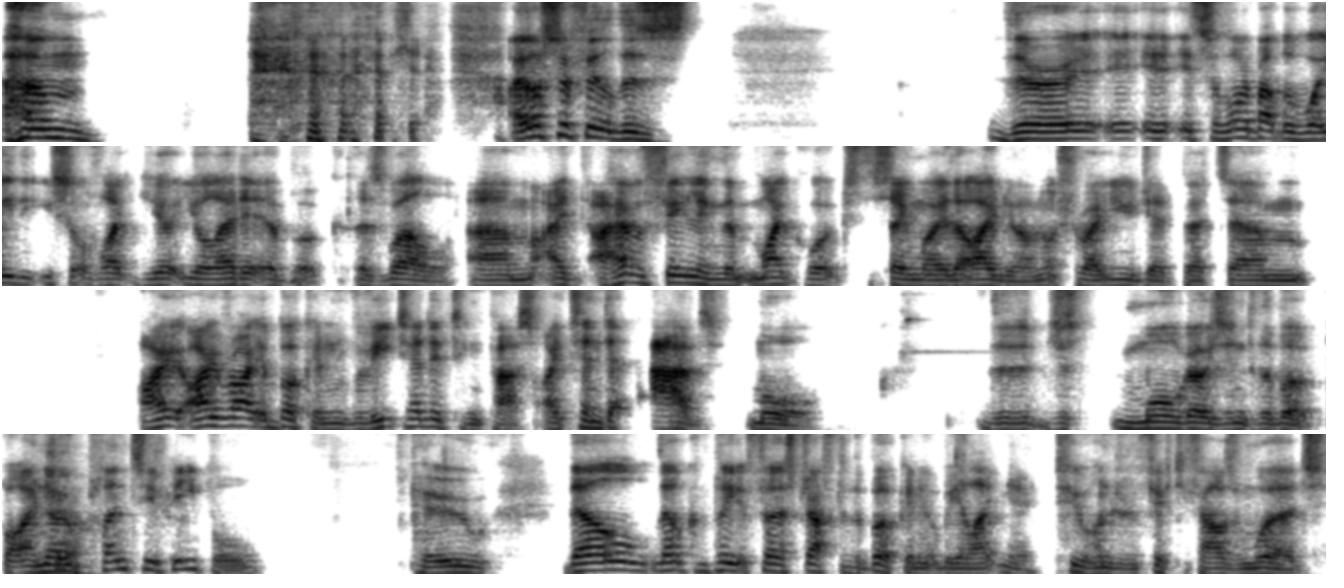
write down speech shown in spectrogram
um yeah. I also feel there's there it's a lot about the way that you sort of like you'll edit a book as well um, I, I, have a feeling that mike works the same way that i do i'm not sure about you jed but um, I, I, write a book and with each editing pass i tend to add more. The just more goes into the book. But i know sure. plenty of people who they'll they'll complete a first draft of the book and it'll be like you know 250000 words.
